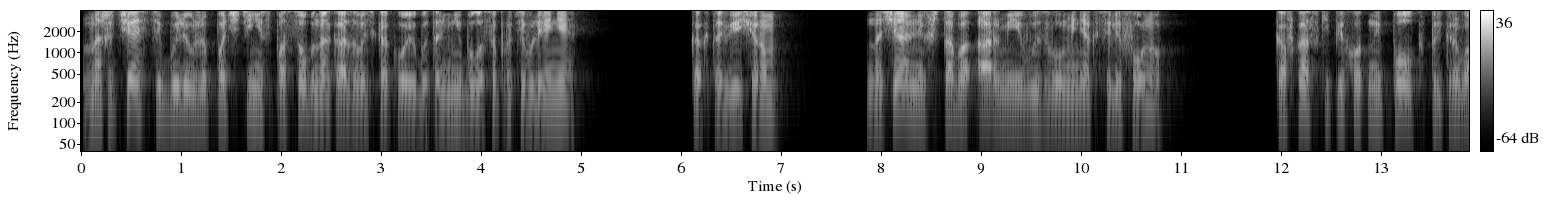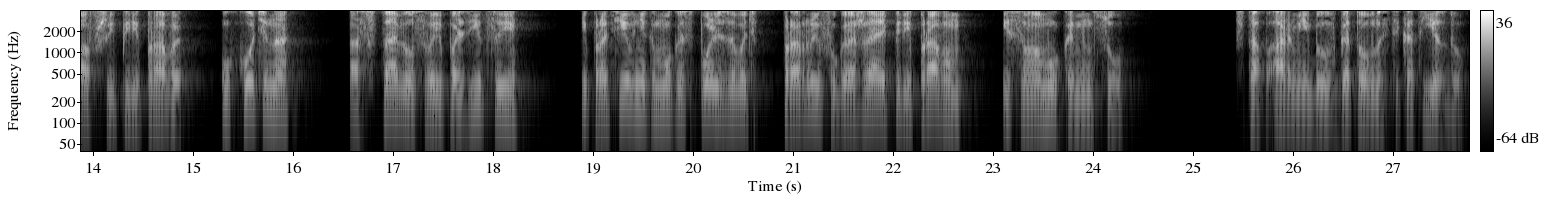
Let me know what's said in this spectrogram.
наши части были уже почти не способны оказывать какое бы то ни было сопротивление. Как-то вечером Начальник штаба армии вызвал меня к телефону. Кавказский пехотный полк, прикрывавший переправы у Хотина, оставил свои позиции, и противник мог использовать прорыв, угрожая переправам и самому Каменцу. Штаб армии был в готовности к отъезду.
